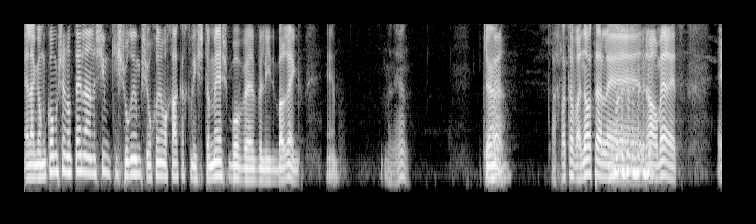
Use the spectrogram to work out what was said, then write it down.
אלא גם מקום שנותן לאנשים כישורים שיכולים אחר כך להשתמש בו ו- ולהתברג. אה, מעניין. כן, אחלה תובנות על אה, נוער מרץ. אה,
